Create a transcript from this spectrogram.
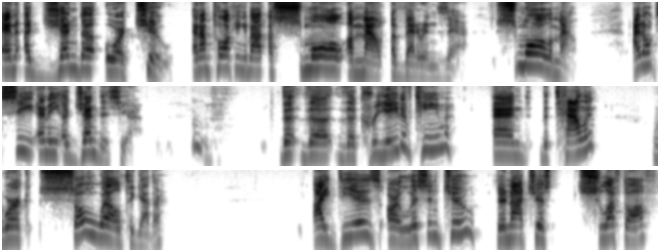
an agenda or two. And I'm talking about a small amount of veterans there. Small amount. I don't see any agendas here. The the the creative team and the talent work so well together. Ideas are listened to. They're not just sloughed off.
